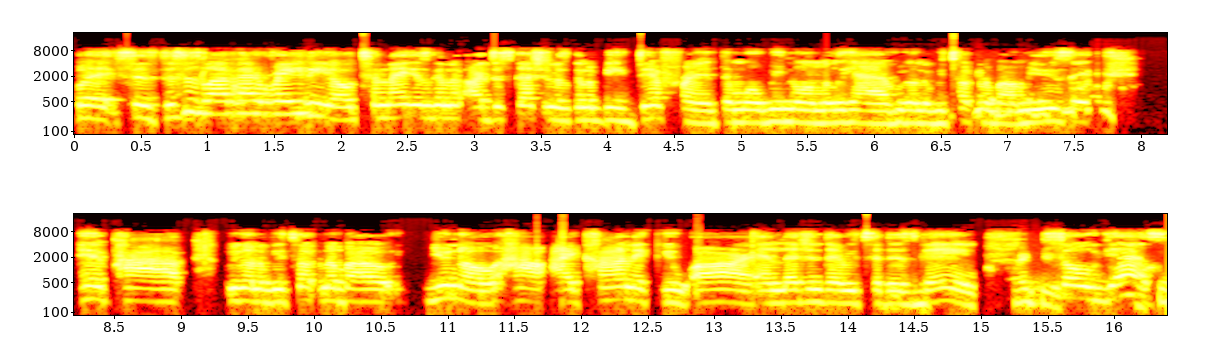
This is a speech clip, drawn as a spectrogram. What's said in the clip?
but since this is live at radio, tonight is gonna our discussion is gonna be different than what we normally have. We're gonna be talking about mm-hmm. music, hip hop. We're gonna be talking about you know how iconic you are and legendary to this mm-hmm. game. So yes.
